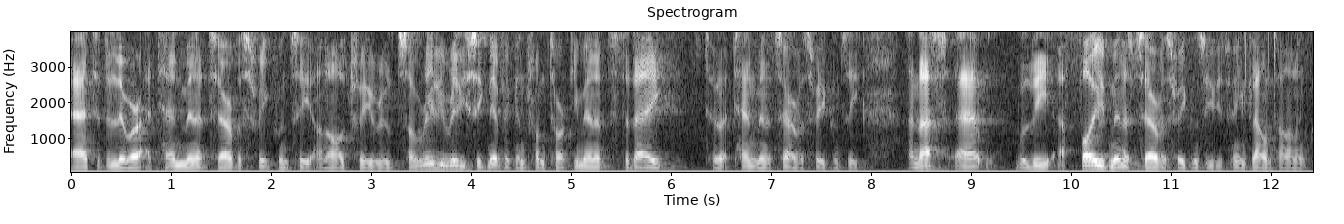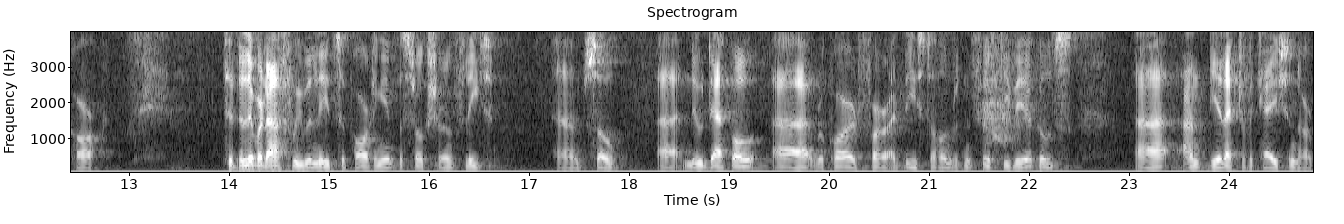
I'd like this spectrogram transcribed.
uh, to deliver a 10 minute service frequency on all three routes. So really, really significant from 30 minutes today to a 10 minute service frequency. And that uh, will be a five minute service frequency between Glounthaune and Cork. To deliver that, we will need supporting infrastructure and fleet. Um, so uh, new depot uh, required for at least 150 vehicles. Uh, and the electrification or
